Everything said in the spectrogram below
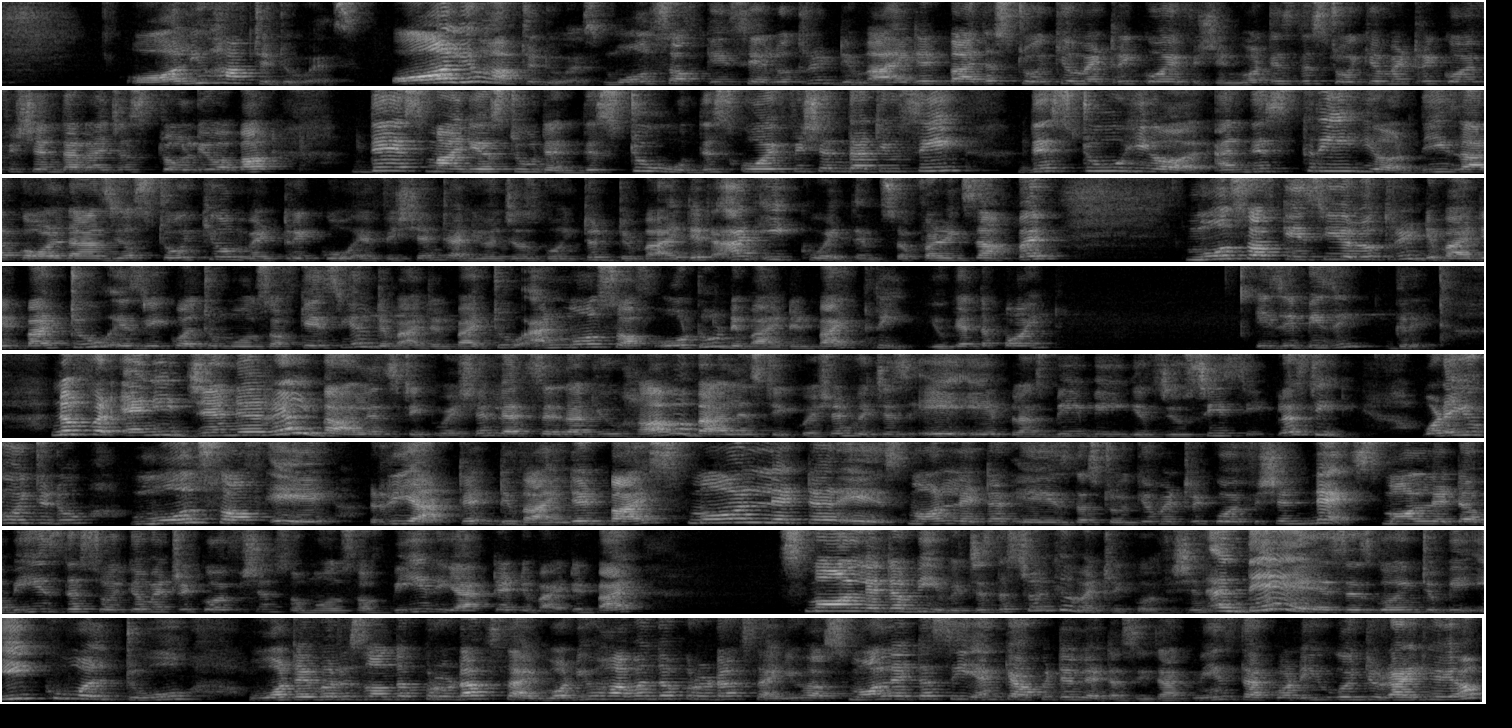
All you have to do is, all you have to do is moles of KClO3 divided by the stoichiometric coefficient. What is the stoichiometric coefficient that I just told you about? This, my dear student, this 2, this coefficient that you see, this 2 here and this 3 here, these are called as your stoichiometric coefficient and you're just going to divide it and equate them. So, for example, moles of KClO3 divided by 2 is equal to moles of KCl divided by 2 and moles of O2 divided by 3. You get the point? Easy peasy? Great. Now for any general balanced equation, let's say that you have a balanced equation which is AA plus BB gives you CC plus DD. What are you going to do? Moles of A reacted divided by small letter A. Small letter A is the stoichiometric coefficient. Next, small letter B is the stoichiometric coefficient. So moles of B reacted divided by small letter b which is the stoichiometric coefficient and this is going to be equal to whatever is on the product side what do you have on the product side you have small letter c and capital letter c that means that what are you going to write here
